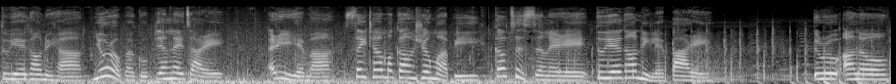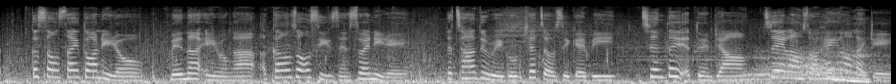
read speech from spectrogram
သူရဲကောင်းတွေဟာမြို့တော်ဘက်ကိုပြန်လှည့်ကြတယ်။အဲ့ဒီထဲမှာစိတ်ထားမကောင်းရှုံးမှပြီးကောက်ချစ်စင်လဲတဲ့သူရဲကောင်းတွေလည်းပါတယ်။သူတို့အားလုံးကစုံဆိုင်သွားနေတော့မင်းသားအေရွန်ကအကောင်းဆုံးအစီအစဉ်ဆွဲနေတယ်။တခြားသူတွေကိုဖျက်ကျော်စေခဲ့ပြီးချင်းသိပ်အသွင်ပြောင်းကျေလောင်စွာဟိန်းဟောက်လိုက်တယ်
